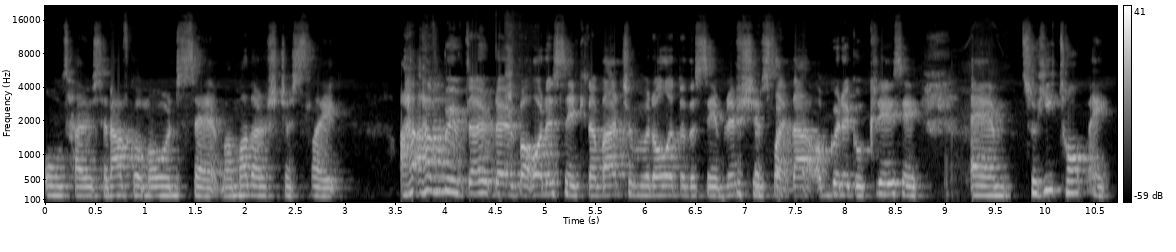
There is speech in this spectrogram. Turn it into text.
old house, and I've got my own set. My mother's just like, I've moved out now, but honestly, I can imagine we were all under the same roof. She was like that. I'm going to go crazy. Um, so he taught me.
